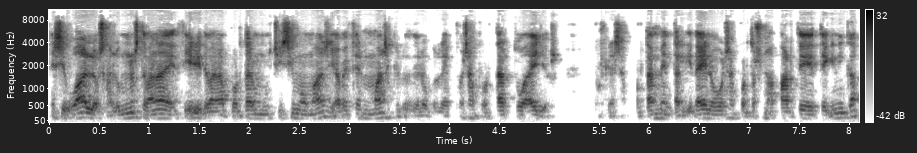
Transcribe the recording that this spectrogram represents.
es igual, los alumnos te van a decir y te van a aportar muchísimo más y a veces más que lo de lo que les puedes aportar tú a ellos. Porque les aportas mentalidad y luego les aportas una parte técnica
